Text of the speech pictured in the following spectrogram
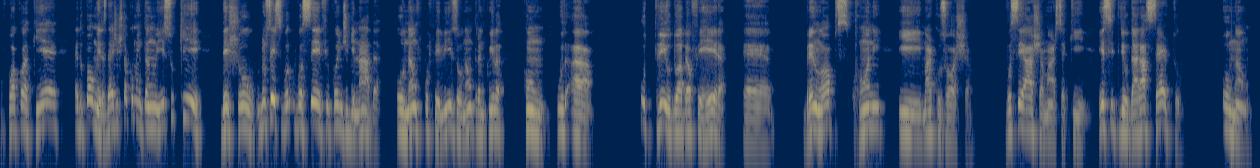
o foco aqui é, é do Palmeiras. Daí a gente está comentando isso que deixou. Não sei se você ficou indignada ou não, ficou feliz ou não, tranquila com o, a, o trio do Abel Ferreira, é, Breno Lopes, Rony e Marcos Rocha. Você acha, Márcia, que esse trio dará certo ou não?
